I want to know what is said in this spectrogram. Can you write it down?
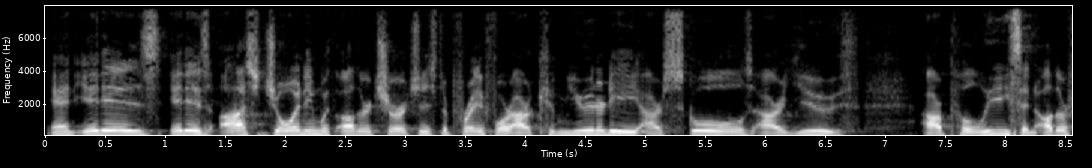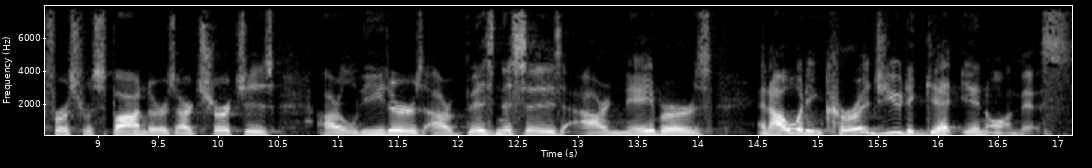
And it is, it is us joining with other churches to pray for our community, our schools, our youth, our police and other first responders, our churches, our leaders, our businesses, our neighbors. And I would encourage you to get in on this.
